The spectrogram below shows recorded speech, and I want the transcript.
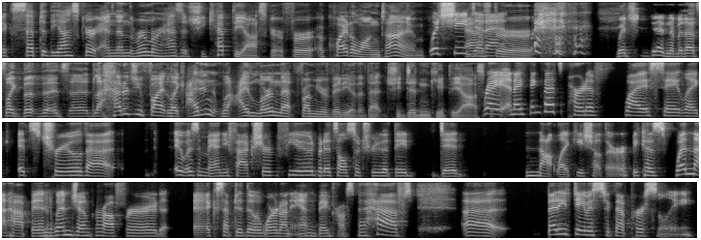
accepted the Oscar. And then the rumor has it she kept the Oscar for a, quite a long time, which she after, didn't. which didn't. But that's like the, the it's, uh, how did you find? Like I didn't. I learned that from your video that that she didn't keep the Oscar. Right, and I think that's part of why I say like it's true that it was a manufactured feud, but it's also true that they did not like each other because when that happened, yeah. when Joan Crawford accepted the award on Anne Bancroft's behalf, uh, Bette Davis took that personally.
